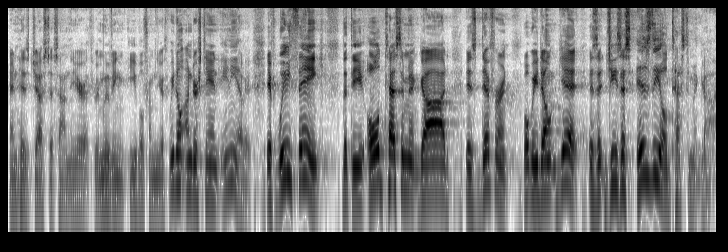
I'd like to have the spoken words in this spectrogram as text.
and his justice on the earth, removing evil from the earth. We don't understand any of it. If we think that the Old Testament God is different, what we don't get is that Jesus is the Old Testament God.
